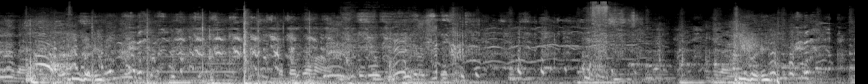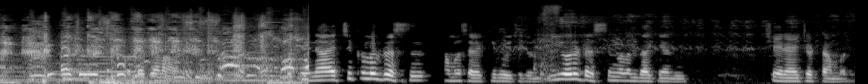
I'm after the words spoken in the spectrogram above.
ഇതൊക്കെയാണോ? ഇതൊക്കെയാണോ? ശനിയാഴ്ചക്കുള്ള ഡ്രസ്സ് നമ്മൾ സെലക്ട് ചെയ്ത് വെച്ചിട്ടുണ്ട്. ഈ ഒരു ഡ്രസ്സ് നിങ്ങൾ എന്താക്കിയാൽ മതി? ശനിയാഴ്ച ഇട്ടാൽ മതി.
